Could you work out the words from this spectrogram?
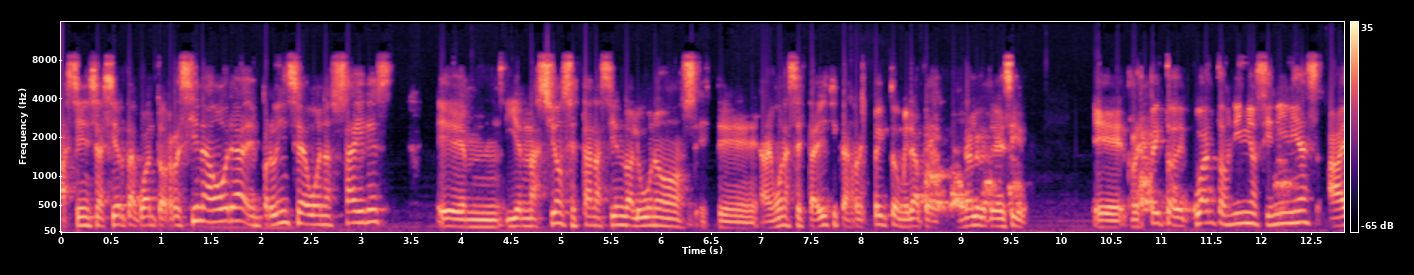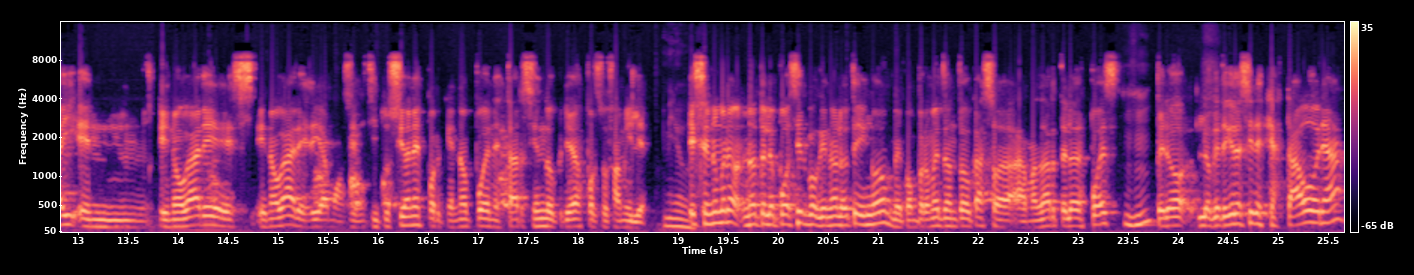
a ciencia cierta cuánto. Recién ahora en provincia de Buenos Aires eh, y en Nación se están haciendo algunos, este, algunas estadísticas respecto, mirá, por, lo que te voy a decir. eh, respecto de cuántos niños y niñas hay en, en, hogares, en hogares, digamos, en instituciones porque no pueden estar siendo criados por su familia. Ese número no te lo puedo decir porque no lo tengo, me comprometo en todo caso a, mandártelo después, pero lo que te quiero decir es que hasta ahora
